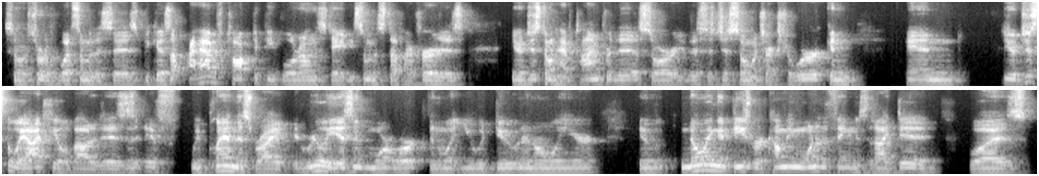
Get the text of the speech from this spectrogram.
so sort of what some of this is because I have talked to people around the state and some of the stuff I've heard is, you know, just don't have time for this or this is just so much extra work. And and you know, just the way I feel about it is if we plan this right, it really isn't more work than what you would do in a normal year. You know, knowing that these were coming, one of the things that I did was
